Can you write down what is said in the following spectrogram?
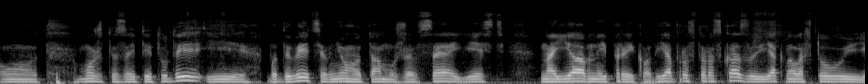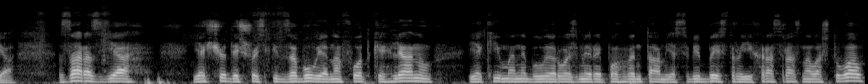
От, можете зайти туди і подивитися, в нього там уже все є наявний приклад. Я просто розказую, як налаштовую я. Зараз я, якщо десь щось підзабув, я на фотки гляну, які в мене були розміри по гвинтам. Я собі швидко їх раз-раз налаштував,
